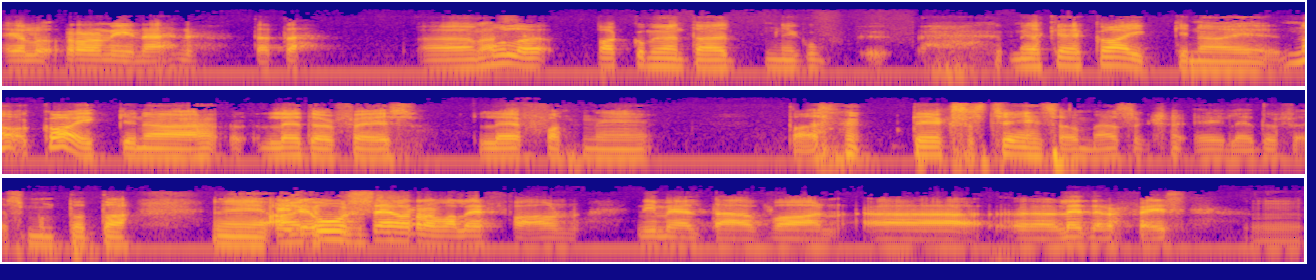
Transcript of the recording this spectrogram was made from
ei ollut Roni nähnyt tätä. Öö, mulla pakko myöntää, että niinku, melkein kaikki näin, no kaikki nämä Leatherface-leffat, niin, tai Texas Chainsaw Massacre, ei Leatherface, mutta tota... Niin, ei aika... se uusi seuraava leffa on nimeltään vaan uh, Leatherface. Mm.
